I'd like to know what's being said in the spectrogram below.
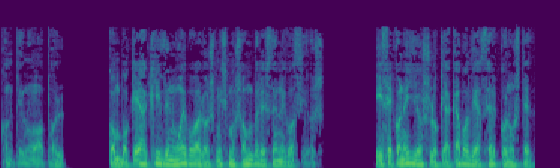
continuó Paul, convoqué aquí de nuevo a los mismos hombres de negocios. Hice con ellos lo que acabo de hacer con usted,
